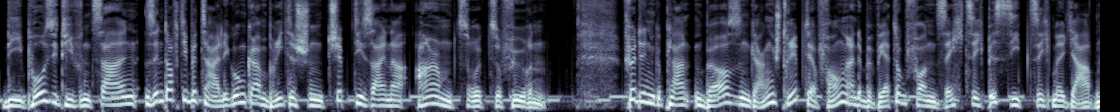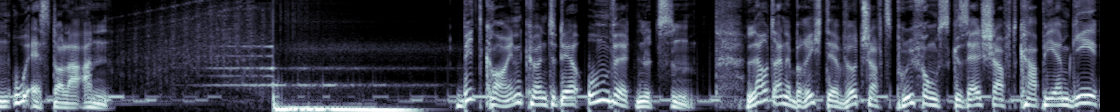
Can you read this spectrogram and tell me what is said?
Die positiven Zahlen sind auf die Beteiligung am britischen Chipdesigner ARM zurückzuführen. Für den geplanten Börsengang strebt der Fonds eine Bewertung von 60 bis 70 Milliarden US-Dollar an. Bitcoin könnte der Umwelt nützen. Laut einem Bericht der Wirtschaftsprüfungsgesellschaft KPMG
